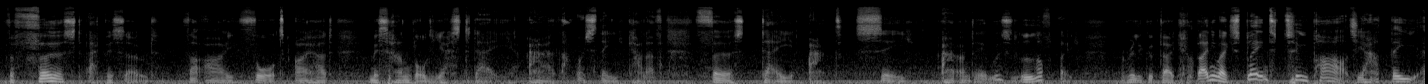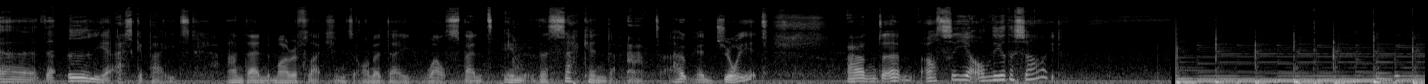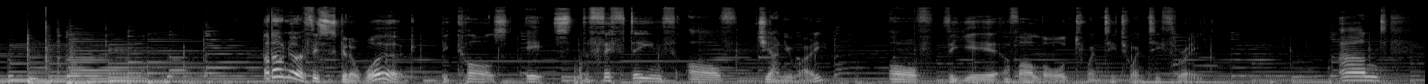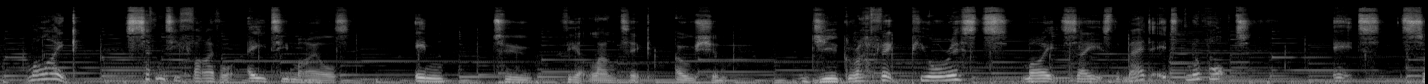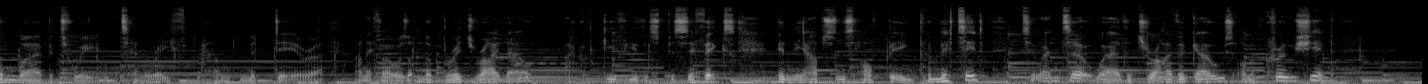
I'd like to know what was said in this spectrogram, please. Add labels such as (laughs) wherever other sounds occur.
the first episode that I thought I had mishandled yesterday. Uh, that was the kind of first day at sea, and it was lovely. A really good day. But anyway, split into two parts. You had the uh, the earlier escapades, and then my reflections on a day well spent in the second act. I hope you enjoy it, and um, I'll see you on the other side. Don't know if this is going to work because it's the 15th of January of the year of our Lord 2023. And more like 75 or 80 miles into the Atlantic Ocean. Geographic purists might say it's the Med. It's not. It's somewhere between Tenerife and Madeira. And if I was on the bridge right now, I could give you the specifics in the absence of being permitted to enter where the driver goes on a cruise ship.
